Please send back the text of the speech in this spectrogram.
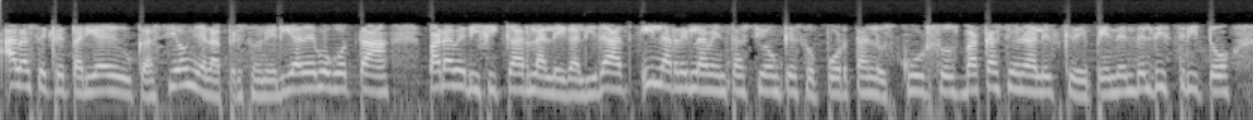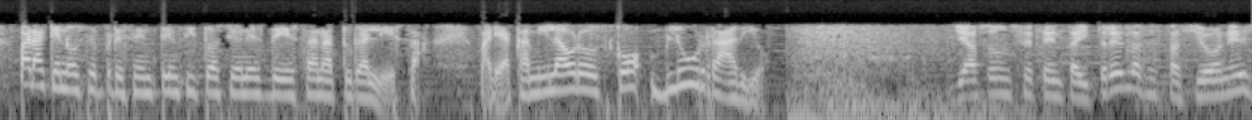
a la Secretaría de Educación y a la Personería de Bogotá para verificar la legalidad y la reglamentación que soportan los cursos vacacionales que dependen del distrito para que no se presenten situaciones de esta naturaleza. María Camila Blue Radio. Ya son 73 las estaciones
